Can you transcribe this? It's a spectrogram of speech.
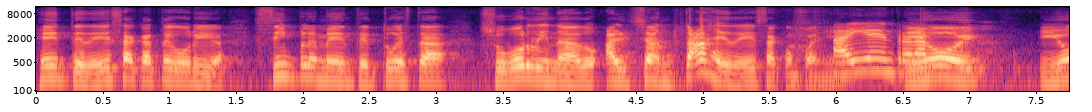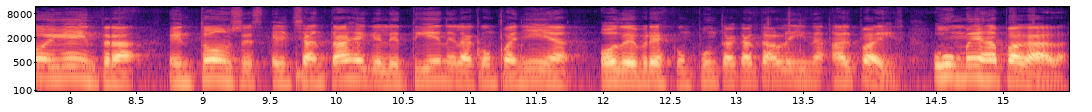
gente de esa categoría, simplemente tú estás subordinado al chantaje de esa compañía. Ahí entra y la- hoy y hoy entra entonces el chantaje que le tiene la compañía Odebrecht con Punta Catalina al país. Un mes apagada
